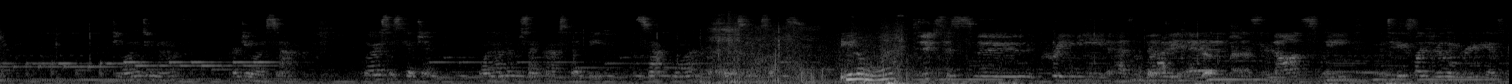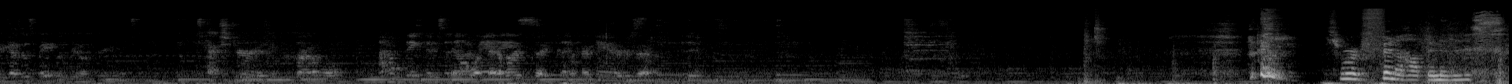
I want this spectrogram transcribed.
you want to we're finna hop into this.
